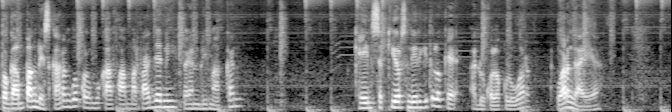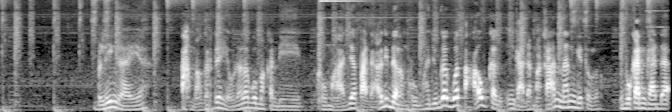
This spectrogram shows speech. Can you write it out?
contoh gampang deh sekarang gue kalau mau ke Alfamart aja nih pengen beli makan kayak insecure sendiri gitu loh kayak aduh kalau keluar keluar nggak ya? Beli nggak ya? Ah mager deh ya udahlah gue makan di rumah aja. Padahal di dalam rumah juga gue tahu kan nggak ada makanan gitu loh. Bukan nggak ada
